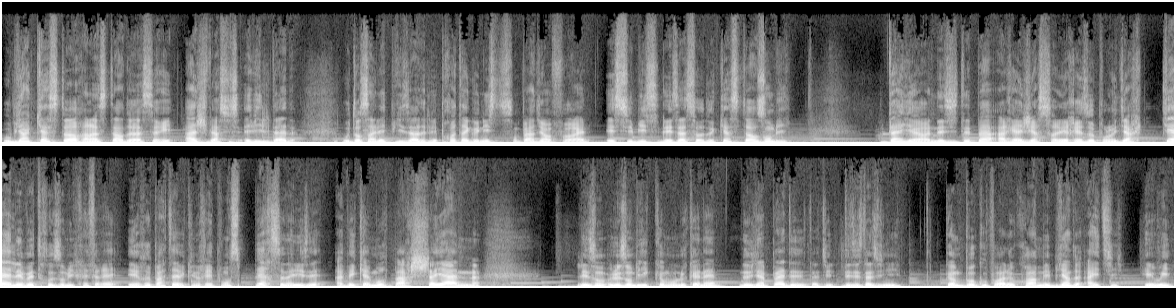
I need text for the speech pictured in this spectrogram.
ou bien castor à l'instar de la série H vs Evil Dead, où dans un épisode les protagonistes sont perdus en forêt et subissent les assauts de castors zombies. D'ailleurs, n'hésitez pas à réagir sur les réseaux pour nous dire quel est votre zombie préféré et repartez avec une réponse personnalisée avec amour par Cheyenne. Le zombie, comme on le connaît, ne vient pas des États- des États-Unis, comme beaucoup pourraient le croire, mais bien de Haïti. Et oui,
